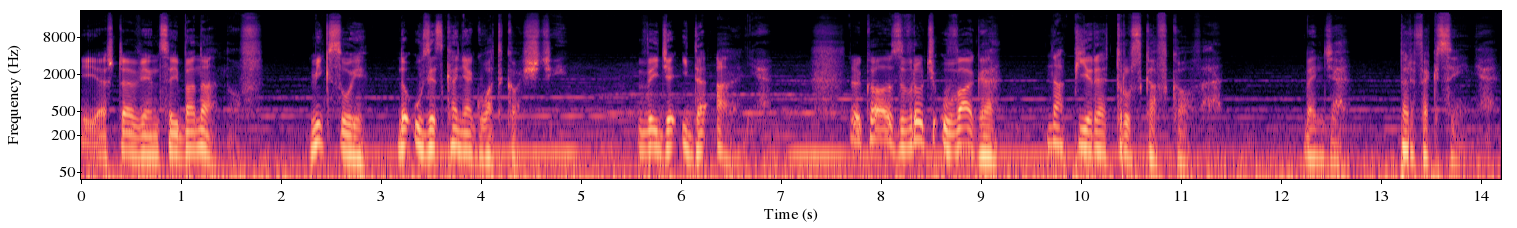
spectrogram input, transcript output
i jeszcze więcej bananów. Miksuj do uzyskania gładkości. Wyjdzie idealnie. Tylko zwróć uwagę na pire truskawkowe. Będzie perfekcyjnie.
